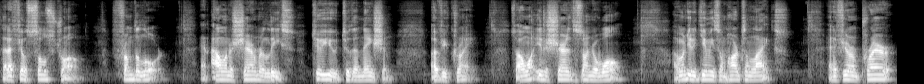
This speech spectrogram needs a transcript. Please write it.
that I feel so strong from the Lord And I want to share and release to you, to the nation of Ukraine. So I want you to share this on your wall. I want you to give me some hearts and likes. And if you're in prayer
